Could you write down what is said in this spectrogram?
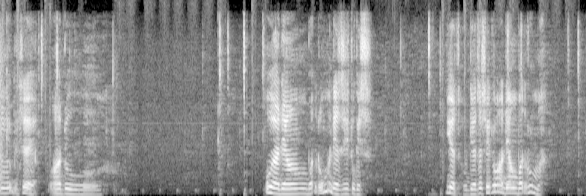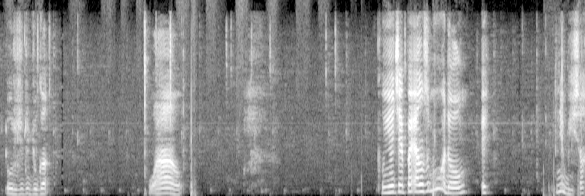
nggak bisa ya waduh Wah, ada yang buat rumah di atas itu, guys. Iya tuh, di atas itu ada yang buat rumah. Tuh di situ juga. Wow. Punya CPL semua dong. Eh. Ini bisa.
